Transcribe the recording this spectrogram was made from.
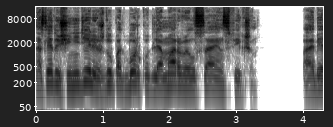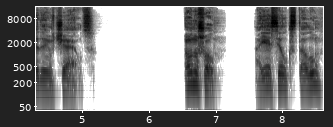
На следующей неделе жду подборку для Marvel Science Fiction. Пообедаем в Childs. Он ушел, а я сел к столу,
